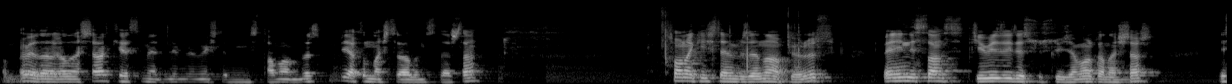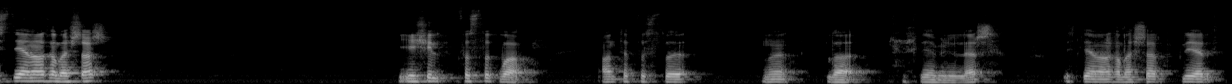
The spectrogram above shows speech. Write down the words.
Tamam. Evet arkadaşlar kesme dilimleme işlemimiz tamamdır. Bir yakınlaştıralım istersen. Sonraki işlemimizde ne yapıyoruz? Ben Hindistan ceviziyle süsleyeceğim arkadaşlar. İsteyen arkadaşlar yeşil fıstıkla antep fıstığını süsleyebilirler. İsteyen arkadaşlar diğer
